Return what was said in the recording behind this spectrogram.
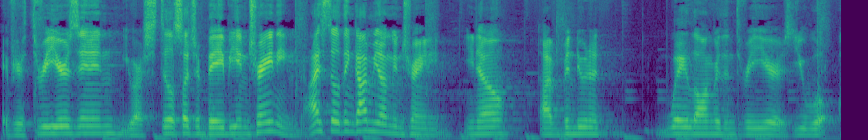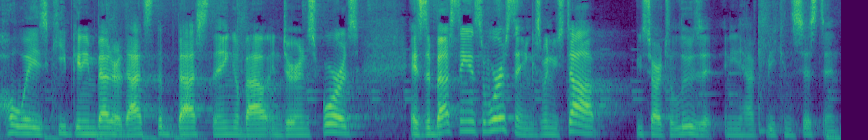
if you're three years in, you are still such a baby in training. I still think I'm young in training. You know, I've been doing it way longer than three years. You will always keep getting better. That's the best thing about endurance sports. It's the best thing, it's the worst thing, because when you stop, you start to lose it and you have to be consistent.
